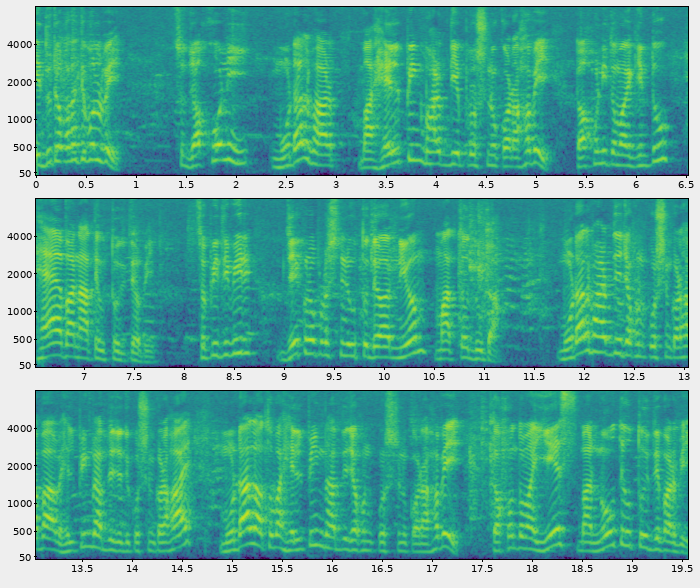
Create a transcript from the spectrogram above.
এই দুটো কথা কি বলবে? সো যখনই মোডাল ভার্ব বা হেল্পিং ভার্ব দিয়ে প্রশ্ন করা হবে, তখনই তোমাকে কিন্তু হ্যাঁ বা নাতে উত্তর দিতে হবে। সো পৃথিবীর যে কোনো প্রশ্নের উত্তর দেওয়ার নিয়ম মাত্র দুটা। মোডাল ভার্ব দিয়ে যখন কোশ্চেন করা হবে বা হেল্পিং ভার্ব দিয়ে যদি কোশ্চেন করা হয় মোডাল অথবা হেল্পিং ভার্ব দিয়ে যখন কোশ্চেন করা হবে, তখন তোমার ইয়েস বা নোতে উত্তর দিতে পারবে।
